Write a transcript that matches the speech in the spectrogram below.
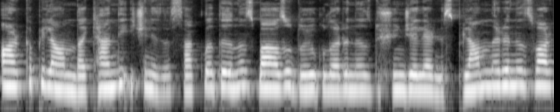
arka planda kendi içinizde sakladığınız bazı duygularınız, düşünceleriniz, planlarınız var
